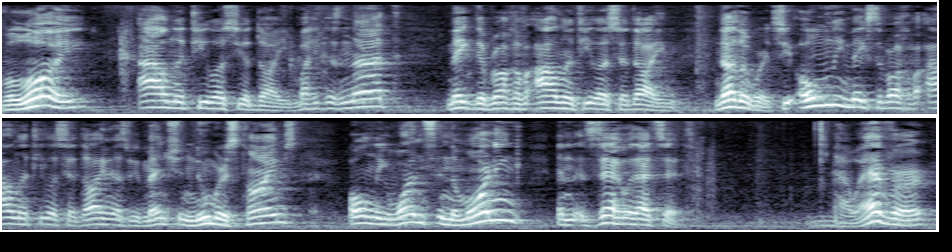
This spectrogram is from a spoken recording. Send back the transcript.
V'loi al netilos yadayim. But he does not make the bracha of al natilas yadayim. In other words, he only makes the bracha of al natilas yadayim, as we've mentioned numerous times, only once in the morning, and zehu, that's it. However,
